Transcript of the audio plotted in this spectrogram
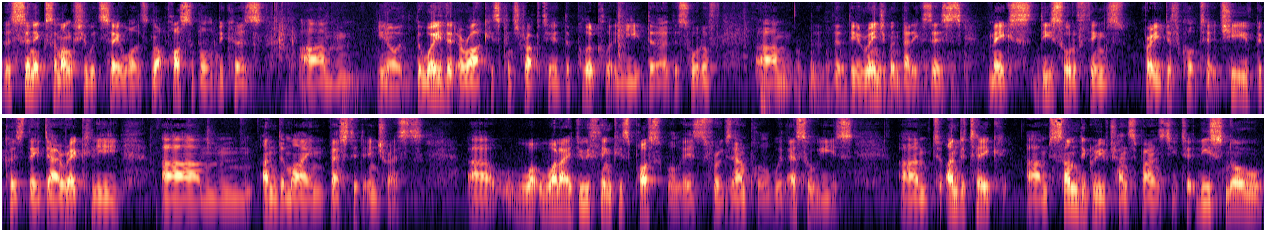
The cynics amongst you would say, well, it's not possible because, um, you know, the way that Iraq is constructed, the political elite, the, the sort of um, the, the arrangement that exists makes these sort of things very difficult to achieve because they directly um, undermine vested interests. Uh, what, what, I do think is possible is, for example, with SOEs, um, to undertake um, some degree of transparency, to at least know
